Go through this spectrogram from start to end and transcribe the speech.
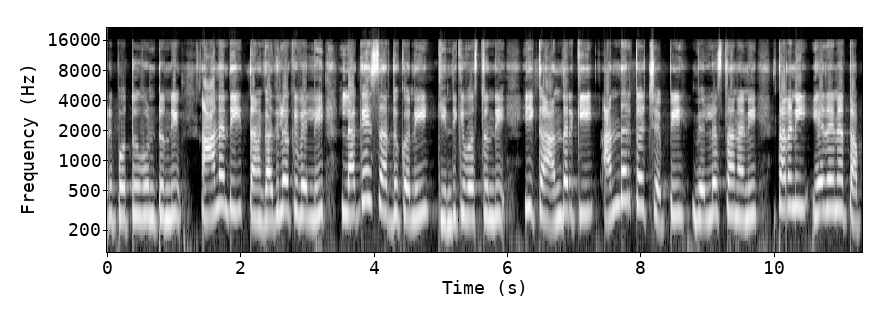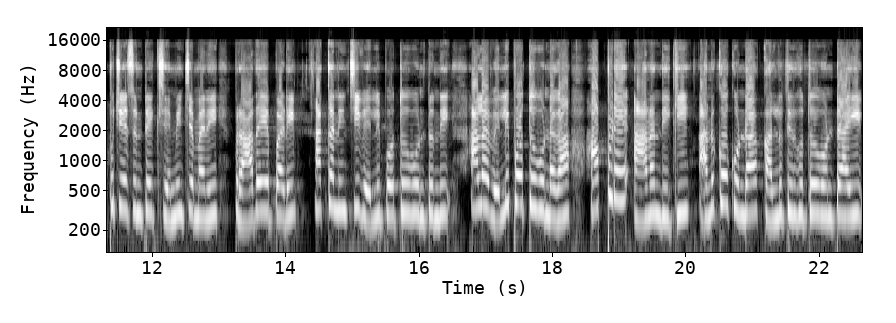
పడిపోతూ ఉంటుంది. ఆనంది తన గదిలోకి వెళ్ళి లగేజ్ సర్దుకొని కిందికి వస్తుంది. ఇక అందరికీ అందరితో చెప్పి వెళ్ళొస్తానని తనని ఏదైనా తప్పు చేసుంటే క్షమించమని ప్రాధేయపడి అక్కడి నుంచి వెళ్ళిపోతూ ఉంటుంది. అలా వెళ్ళిపోతూ ఉండగా అప్పుడే ఆనందికి అనుకోకుండా కళ్ళు తిరుగుతూ ఉంటాయి.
